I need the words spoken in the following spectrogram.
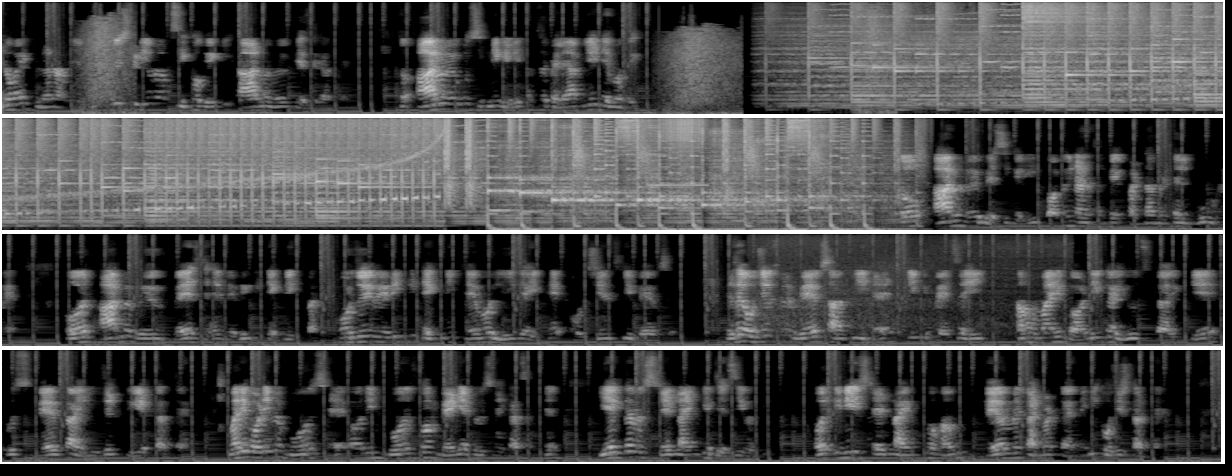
Hello guys मेरा नाम है तो इस वीडियो में आप सीखोगे कि आर्म वेव कैसे करते हैं। तो आर्म वेव को सीखने के लिए सबसे पहले आप ये डेमो देखिए। तो arm wave basically bobbing dancer का एक फंडामेंटल मूव है। और आर्म वेव बेस्ड है वेविंग की टेक्निक पर। और जो ये वेविंग की टेक्निक है, वो ली गई है ओशियंस की वेव से। जैसे ओशियंस में वेव्स आती है, ठीक वैसे ही हम हमारी बॉडी का यूज़ करके उस वेव का इल्यूजन क्रिएट करते हैं। हमारी बॉडी में बोन्स है और इन बोन्स को हम बेड या ट्विस्ट नहीं कर सकते। ये एकदम स्ट्रेट लाइन के जैसी होती है। और इन्हीं स्ट्रेट लाइन को हम वेव में कन्वर्ट करने की कोशिश करते हैं।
